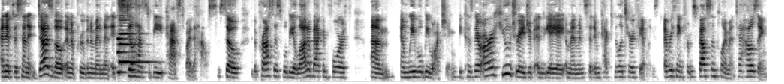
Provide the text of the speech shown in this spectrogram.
And if the Senate does vote and approve an amendment, it still has to be passed by the House. So, the process will be a lot of back and forth um, and we will be watching because there are a huge range of NDAA amendments that impact military families, everything from spouse employment to housing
